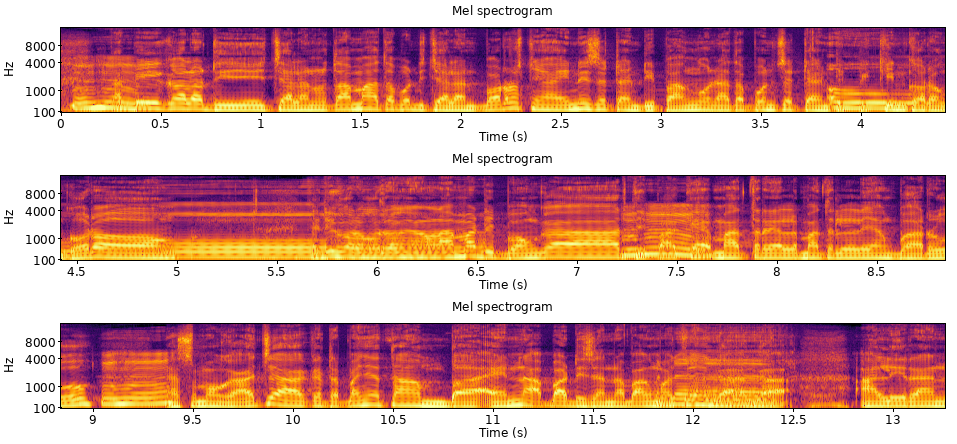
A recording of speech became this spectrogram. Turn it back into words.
Tapi kalau di jalan utama ataupun di jalan porosnya ini sedang dibangun ataupun sedang dibikin gorong-gorong. Jadi gorong-gorong yang lama dibongkar, dipakai material-material yang baru. Nah, semoga aja ke depannya tambah enak Pak di sana Pak. Maksudnya nggak nggak aliran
